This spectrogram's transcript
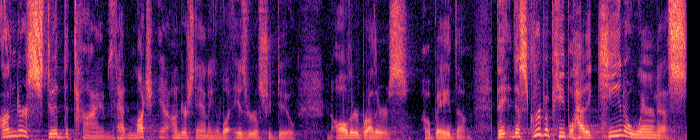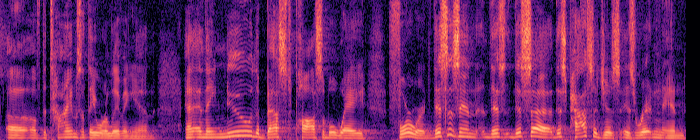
understood the times and had much understanding of what Israel should do, and all their brothers obeyed them. They, this group of people had a keen awareness of the times that they were living in and, and they knew the best possible way forward. This is in this this uh, this passage is, is written in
